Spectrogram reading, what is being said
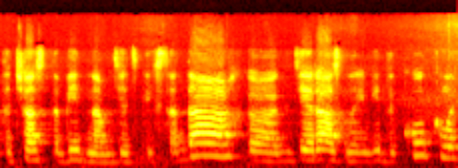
это часто видно в детских садах, э, где разные виды куклы,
